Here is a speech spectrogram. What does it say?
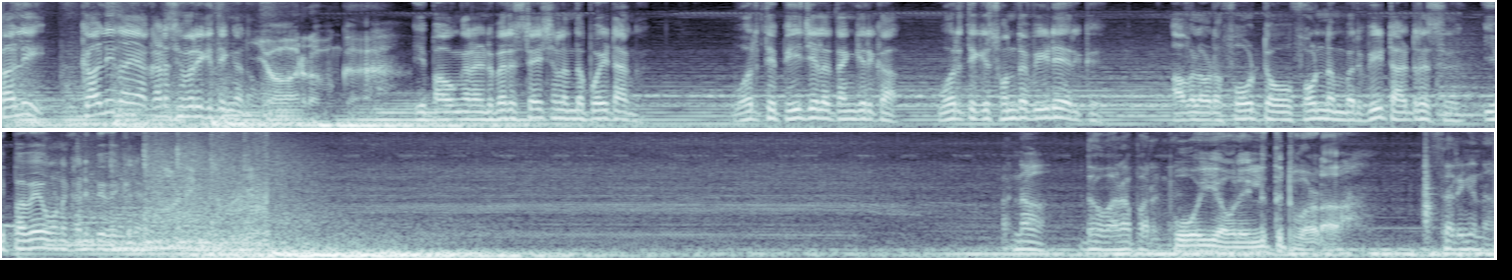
களி களி தான் கடைசி வரைக்கும் திங்கணும். இப்போ அவங்க ரெண்டு பேரும் ஸ்டேஷன்ல இருந்து போயிட்டாங்க. ஒருத்தி பிஜியில் தங்கியிருக்கா. ஒருத்திக்கு சொந்த வீடே இருக்கு. அவளோட ஃபோட்டோ ஃபோன் நம்பர் வீட்டு அட்ரஸ் இப்போவே உனக்கு அனுப்பி வைக்கிறேன். அண்ணா இதோ வர பாருங்க. போய் அவளை இழுத்துட்டு வாடா. சரிங்கண்ணா.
